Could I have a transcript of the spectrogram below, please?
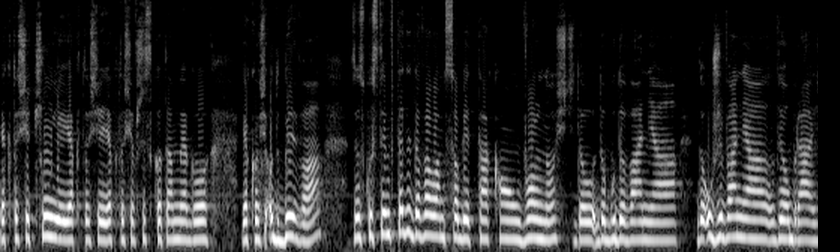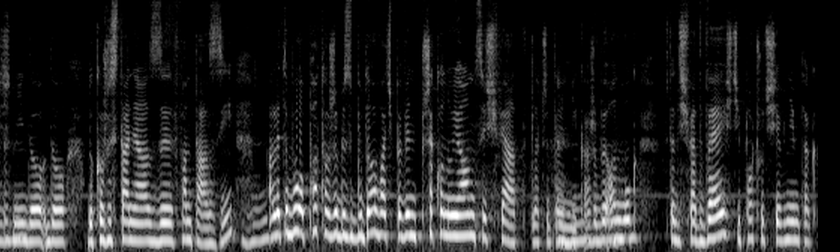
jak to się czuje, jak to się, jak to się wszystko tam jago, jakoś odbywa. W związku z tym wtedy dawałam sobie taką wolność do, do budowania, do używania wyobraźni, do, do, do korzystania z fantazji, ale to było po to, żeby zbudować pewien przekonujący świat dla czytelnika, żeby on mógł w ten świat wejść i poczuć się w nim tak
